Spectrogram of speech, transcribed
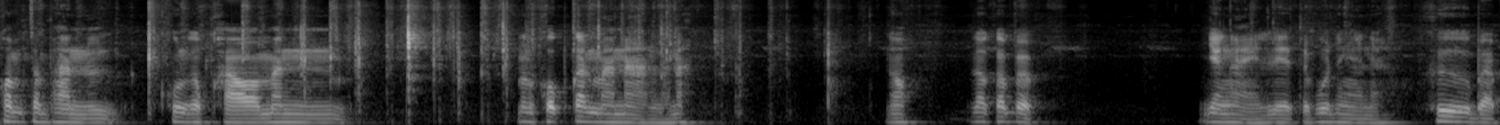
ความสัมพันธ์คุณกับเขา มัน มันคบกันมานานแล้วนะ เนาะแล้วก็แบบ ยังไงเลยจะพูดยังไงนะ คือแบบ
